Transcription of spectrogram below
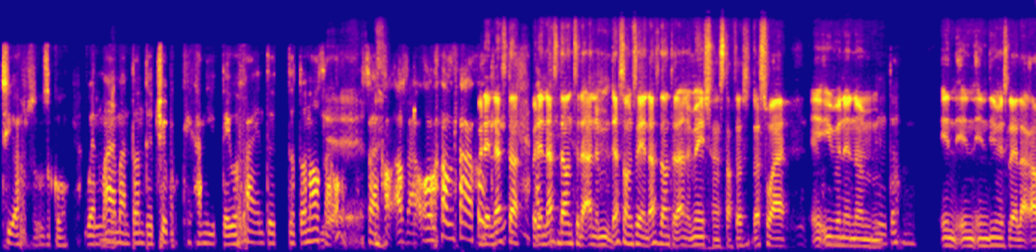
two episodes ago, when my Yeah. man done the triple kick and he, they were fighting the the Don, I was like, oh, Yeah. it's like, I was like, oh, I was like, But then that's that. But then that's down to the anim. That's what I'm saying. That's down to the animation and stuff. That's that's why e- even in um in in in Demon Slayer, like I,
